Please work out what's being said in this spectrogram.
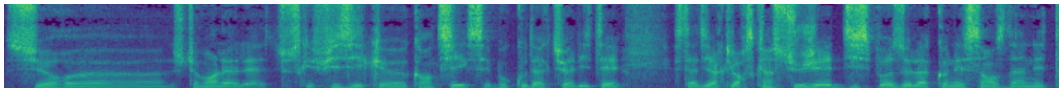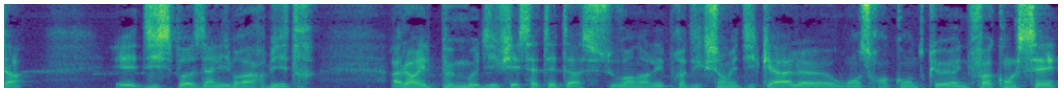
sur euh, justement tout ce qui est physique euh, quantique. C'est beaucoup d'actualité. C'est-à-dire que lorsqu'un sujet dispose de la connaissance d'un état et dispose d'un libre arbitre, alors il peut modifier cet état. C'est souvent dans les prédictions médicales euh, où on se rend compte qu'une fois qu'on le sait,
